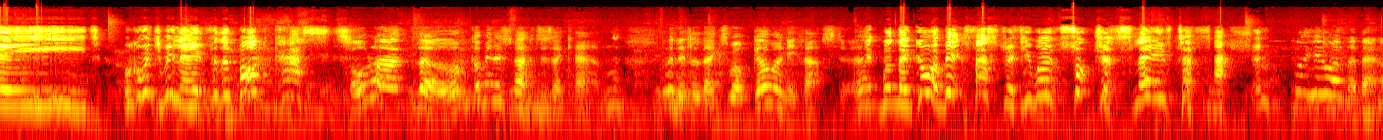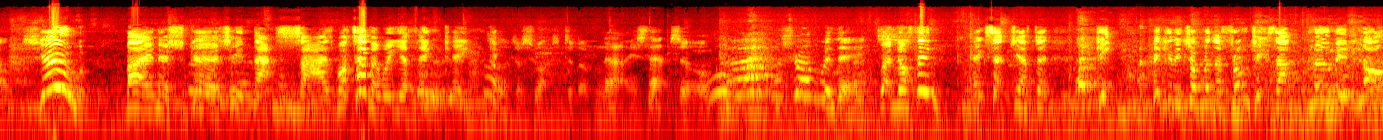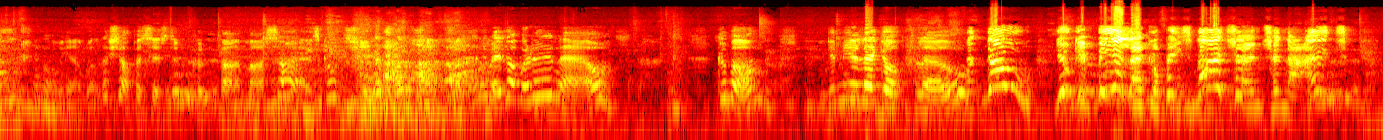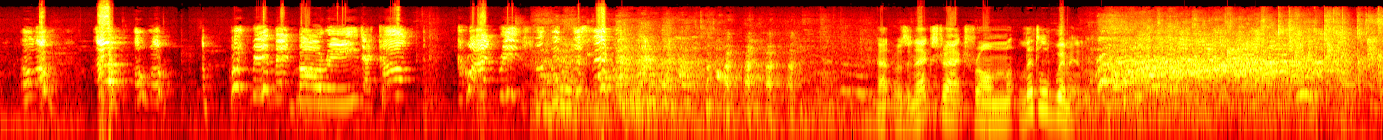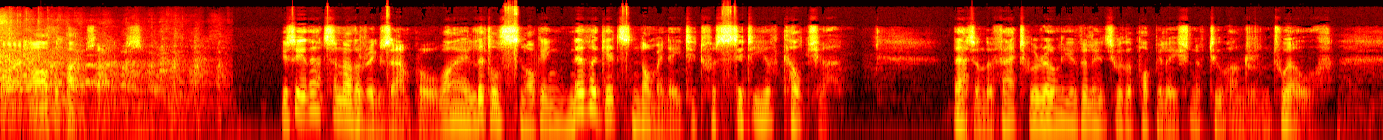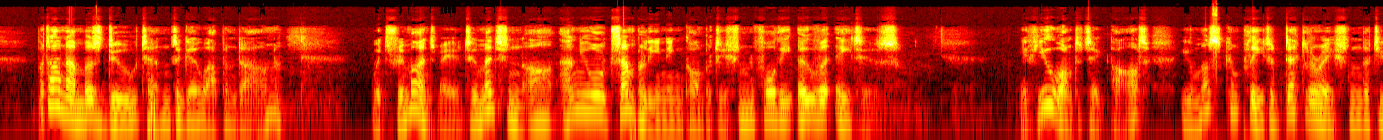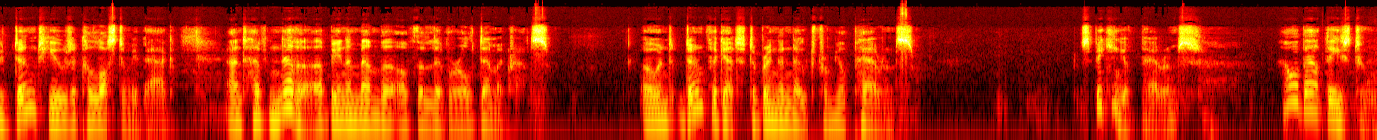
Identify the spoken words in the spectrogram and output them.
We're going to be late for the podcast! All right, though, I'm coming as fast as I can. The little legs won't go any faster. Yeah, well, they go a bit faster if you weren't such a slave to fashion. What are you on about? You! Buying a skirt in that size, whatever were you thinking? Well, I just wanted to look nice, that's all. What's wrong with it? Well, nothing, except you have to keep picking it up at the front, it's that blooming long. Oh, yeah, well, the shop assistant couldn't find my size, could she? anyway, look, we're here now. Come on, give me a leg up, Flo. But no! You give me a leg up, it's my turn tonight! Oh, oh, oh, oh, oh, push me a bit more, Ede, I can't quite reach nothing just then. That was an extract from Little Women by Arthur Pipesides. You see, that's another example why Little Snogging never gets nominated for City of Culture. That and the fact we're only a village with a population of 212. But our numbers do tend to go up and down. Which reminds me to mention our annual trampolining competition for the over 80s. If you want to take part, you must complete a declaration that you don't use a colostomy bag and have never been a member of the Liberal Democrats. Oh, and don't forget to bring a note from your parents. Speaking of parents, how about these two?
